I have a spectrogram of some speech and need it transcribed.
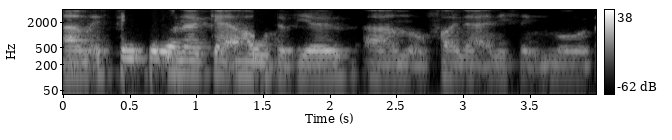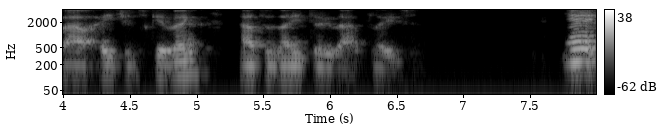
Um, if people want to get hold of you um, or find out anything more about Agents Giving, how do they do that, please? Yeah,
